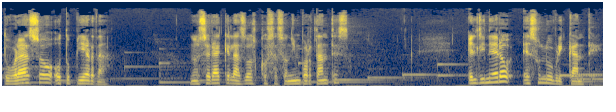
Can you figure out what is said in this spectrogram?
tu brazo o tu pierna? ¿No será que las dos cosas son importantes? El dinero es un lubricante,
